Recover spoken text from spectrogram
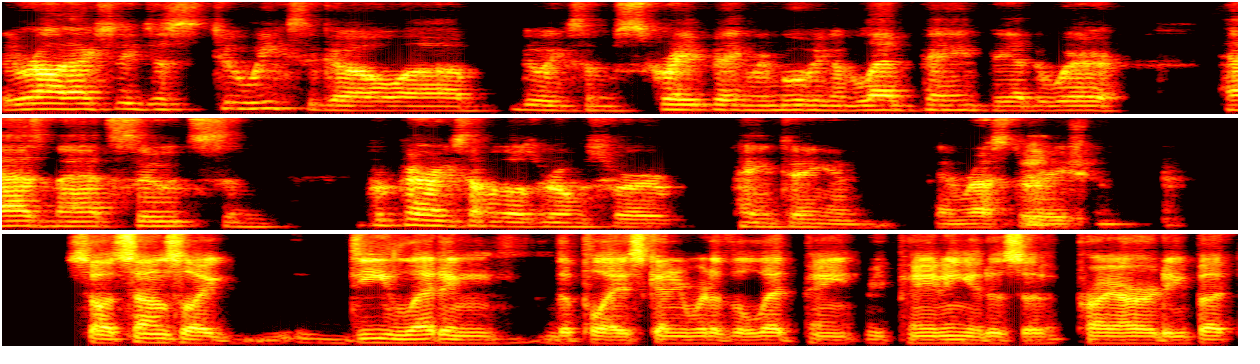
they were out actually just two weeks ago uh, doing some scraping removing of lead paint they had to wear hazmat suits and preparing some of those rooms for painting and, and restoration So it sounds like de-leading the place, getting rid of the lead paint, repainting it is a priority. But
